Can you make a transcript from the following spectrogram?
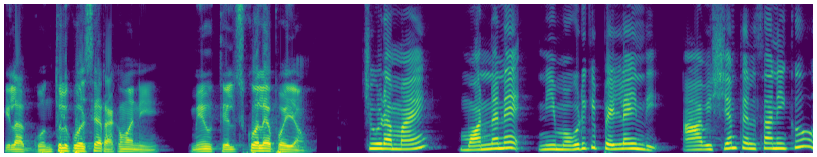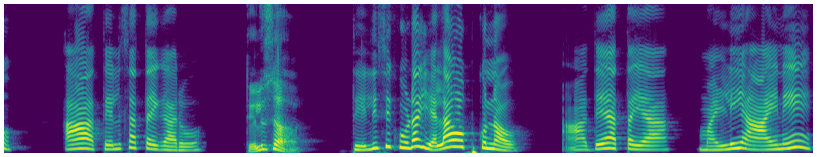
ఇలా గొంతులు కోసే రకమని మేము తెలుసుకోలేకపోయాం. చూడమ్మాయ్ మొన్ననే నీ మొగుడికి పెళ్ళయింది. ఆ విషయం తెలుసా నీకు? ఆ తెలుసు అత్తయ్య గారు. తెలుసా? తెలిసి కూడా ఎలా ఒప్పుకున్నావు? అదే అత్తయ్య మళ్ళీ ఆయనే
